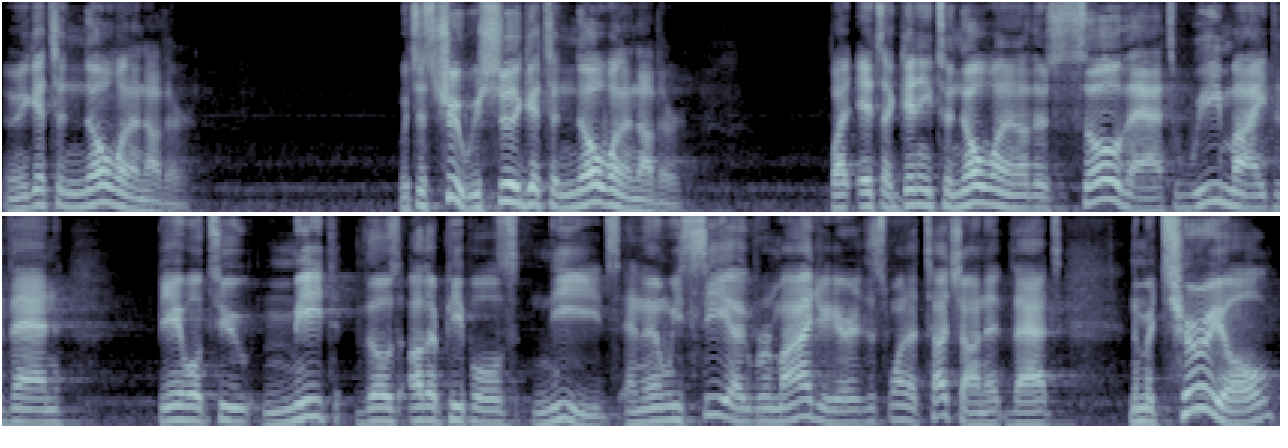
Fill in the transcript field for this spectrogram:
And we get to know one another, which is true. We should get to know one another. But it's a getting to know one another so that we might then be able to meet those other people's needs. And then we see a reminder here, I just want to touch on it, that the material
